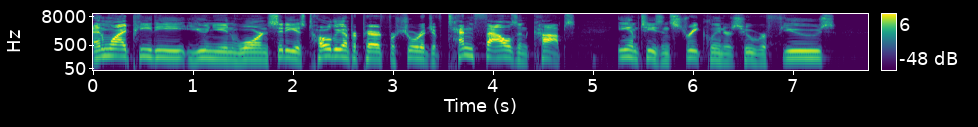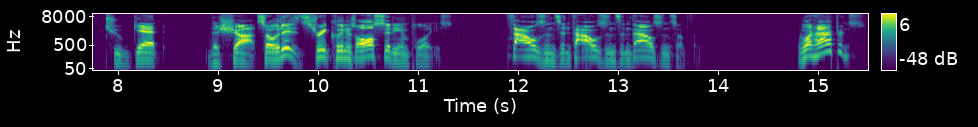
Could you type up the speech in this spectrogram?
NYPD union warned city is totally unprepared for shortage of 10,000 cops, EMTs, and street cleaners who refuse to get the shot. So it is street cleaners, all city employees, thousands and thousands and thousands of them. What happens?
